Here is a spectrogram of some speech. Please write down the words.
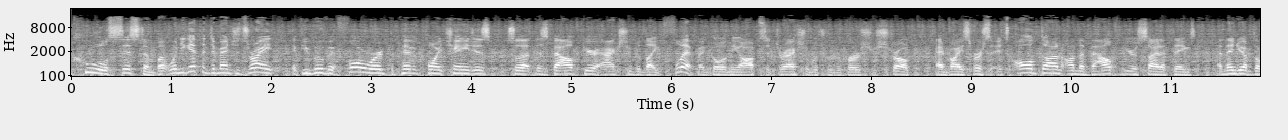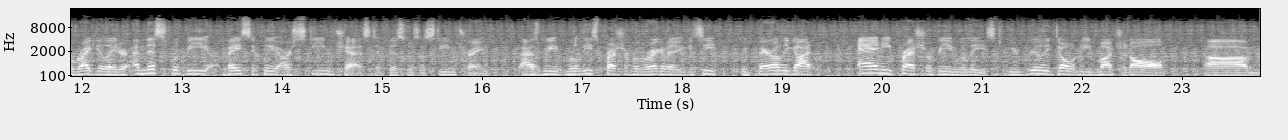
cool system. But when you get the dimensions right, if you move it forward, the pivot point changes so that this valve gear actually would like flip and go in the opposite direction, which would reverse your stroke, and vice versa. It's all done on the valve gear side of things, and then you have the regulator, and this would be basically our steam chest if this was a steam train. As we release pressure from the regulator, you can see we've barely got any pressure being released. We really don't need much at all. Um,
